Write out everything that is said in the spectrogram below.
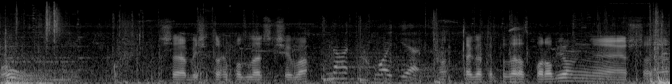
Wow. Trzeba by się trochę podleczyć chyba. No, tego typu zaraz porobią? Nie, jeszcze nie.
